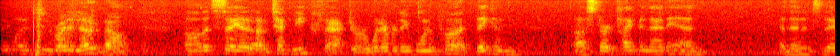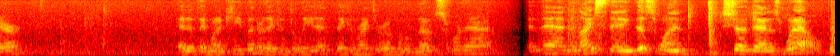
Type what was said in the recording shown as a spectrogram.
They wanted to write a note about, uh, let's say a, a technique factor or whatever they want to put, they can, uh, start typing that in and then it's there. And if they want to keep it or they can delete it, they can write their own little notes for that. And then the nice thing, this one showed that as well, but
